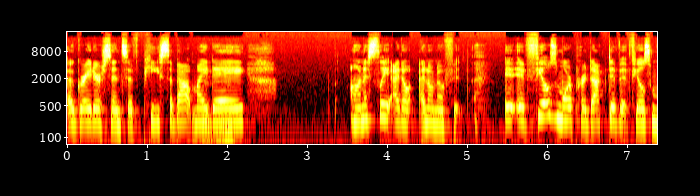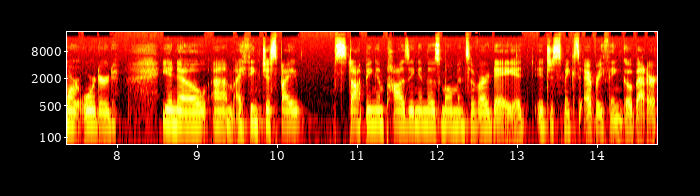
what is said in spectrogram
a greater sense of peace about my day honestly, I don't I don't know if it it, it feels more productive. It feels more ordered. You know, um, I think just by stopping and pausing in those moments of our day, it, it just makes everything go better.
